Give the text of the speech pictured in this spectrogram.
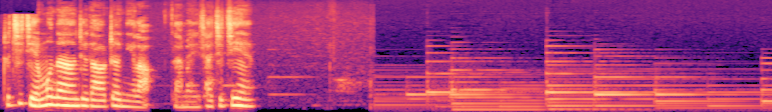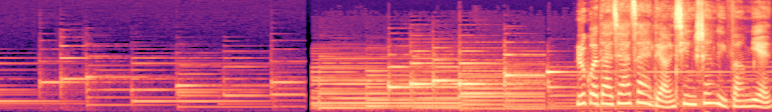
这期节目呢就到这里了，咱们下期见。如果大家在两性生理方面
